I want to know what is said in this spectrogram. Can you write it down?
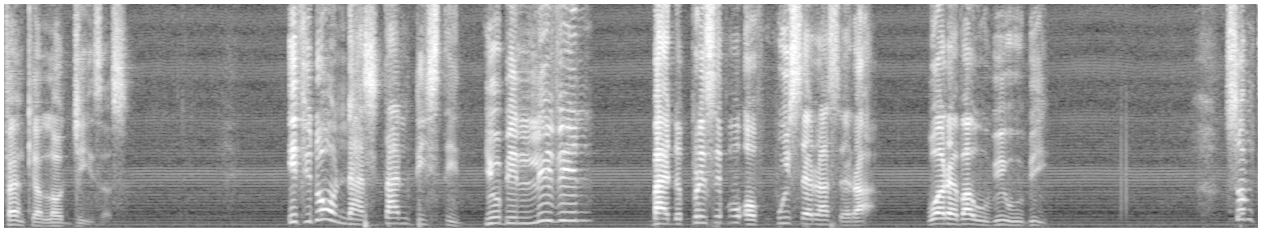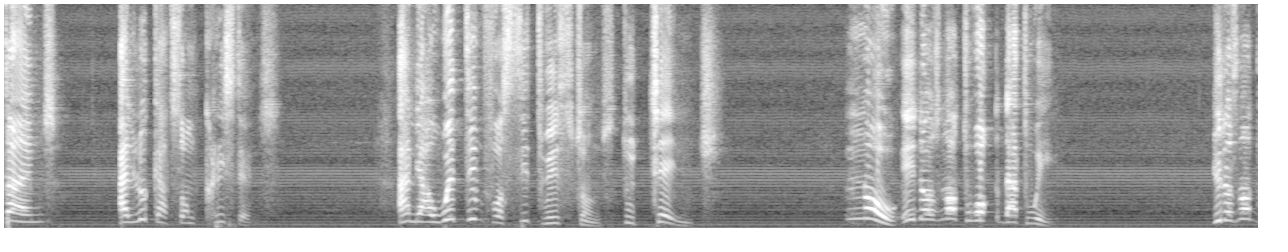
Thank you, Lord Jesus. If you don't understand this thing, you'll be living by the principle of que sera sera. Whatever will be, will be. Sometimes I look at some Christians and they are waiting for situations to change. No, it does not work that way. It does not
